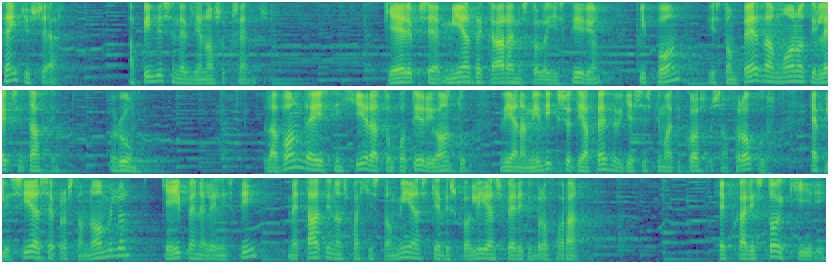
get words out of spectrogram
Thank you, sir, απήντησε ευγενός ο ξένος και έριψε μία δεκάρανη στο λογιστήριο, υπόν εις τον πέδα μόνο τη λέξη ταύτη, room. Λαβώντα εις την χείρα των ποτήριών του, δια να μην δείξει ότι απέφευγε συστηματικώ τους ανθρώπους, επλησίασε προς τον όμιλον και είπε εν ελληνιστή μετά την οσπαχιστομία και δυσκολίας περί την προφορά. Ευχαριστώ κύριε.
